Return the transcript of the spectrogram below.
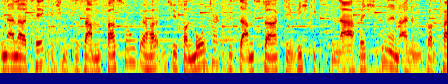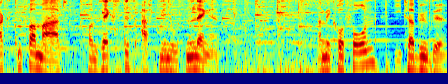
In einer täglichen Zusammenfassung erhalten Sie von Montag bis Samstag die wichtigsten Nachrichten in einem kompakten Format von sechs bis acht Minuten Länge. Am Mikrofon Dieter Bügel.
